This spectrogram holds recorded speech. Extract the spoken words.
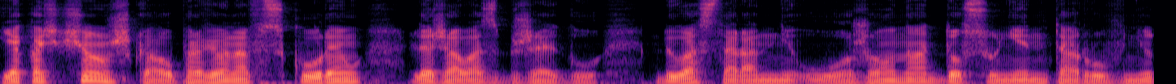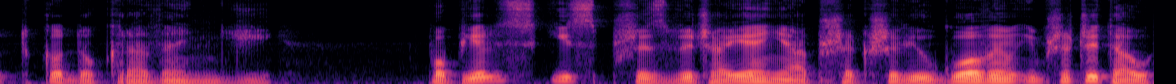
Jakaś książka oprawiona w skórę leżała z brzegu. Była starannie ułożona, dosunięta równiutko do krawędzi. Popielski z przyzwyczajenia przekrzywił głowę i przeczytał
